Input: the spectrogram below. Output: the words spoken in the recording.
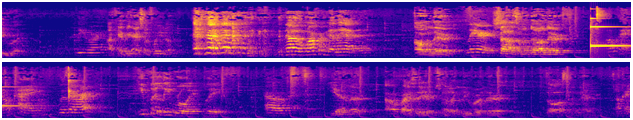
Leroy. Leroy. I can't be answering for you though. no, the one from Atlanta. Oh, Larry. Larry. Shout out to my dog Larry. Okay, okay. Was that right? He put Leroy, but. Oh, okay. Yeah. yeah I'll probably say yeah, between like Leroy, Larry, the Austin, and Larry. Okay.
